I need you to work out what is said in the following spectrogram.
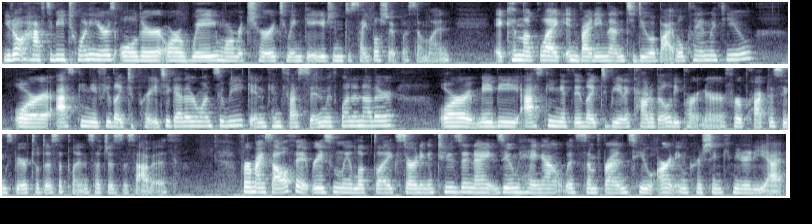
You don't have to be 20 years older or way more mature to engage in discipleship with someone. It can look like inviting them to do a Bible plan with you, or asking if you'd like to pray together once a week and confess sin with one another, or maybe asking if they'd like to be an accountability partner for practicing spiritual disciplines such as the Sabbath. For myself, it recently looked like starting a Tuesday night Zoom hangout with some friends who aren't in Christian community yet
